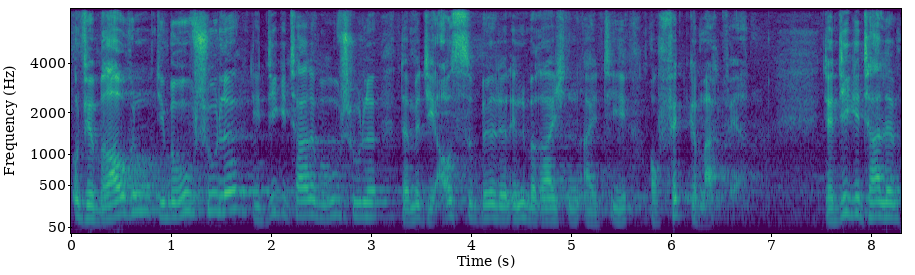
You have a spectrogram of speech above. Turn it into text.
Und wir brauchen die Berufsschule, die digitale Berufsschule, damit die Auszubildenden in den Bereichen IT auch fit gemacht werden. Der digitale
